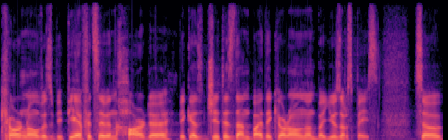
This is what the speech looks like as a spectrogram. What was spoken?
kernel with BPF, it's even harder because JIT is done by the kernel, not by user space. So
